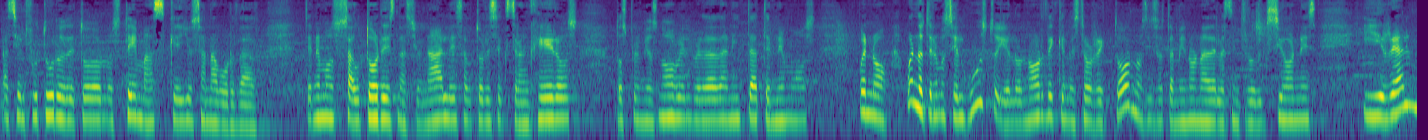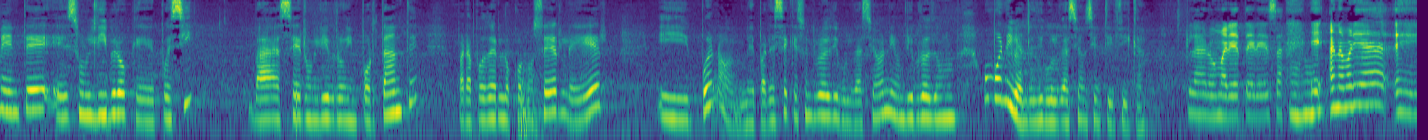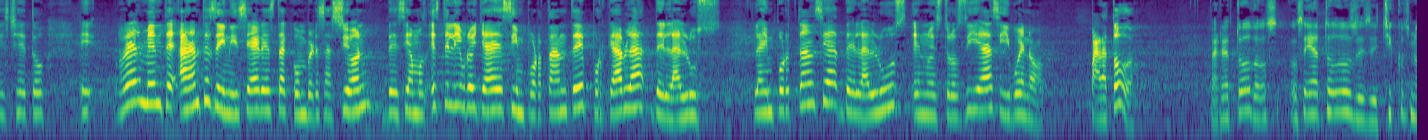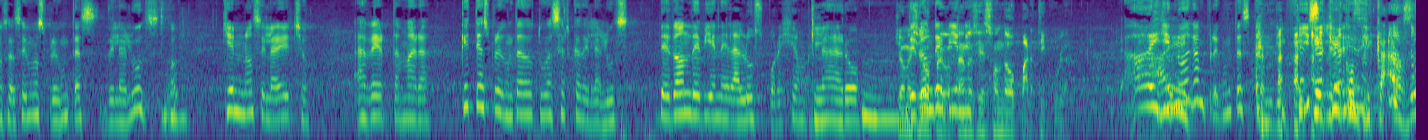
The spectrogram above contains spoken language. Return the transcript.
hacia el futuro de todos los temas que ellos han abordado. Tenemos autores nacionales, autores extranjeros, dos premios Nobel, ¿verdad, Anita? Tenemos, bueno, bueno, tenemos el gusto y el honor de que nuestro rector nos hizo también una de las introducciones y realmente es un libro que, pues sí, va a ser un libro importante para poderlo conocer, leer y bueno, me parece que es un libro de divulgación y un libro de un, un buen nivel de divulgación científica. Claro, María Teresa. Eh, Ana María eh, Cheto, eh, realmente antes de iniciar esta conversación decíamos, este libro ya es importante porque habla de la luz, la importancia de la luz en nuestros días y bueno, para todo. Para todos, o sea, todos desde chicos nos hacemos preguntas de la luz, ¿no? ¿Quién no se la ha hecho? A ver, Tamara, ¿qué te has preguntado tú acerca de la luz? ¿De dónde viene la luz, por ejemplo? Claro. Yo me sigo preguntando si es onda o partícula. Ay, no hagan preguntas tan difíciles. Qué, complicados.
